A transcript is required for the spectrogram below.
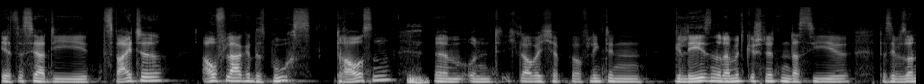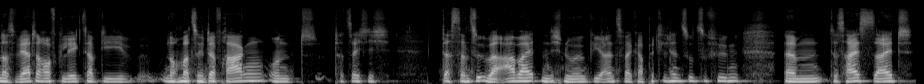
jetzt ist ja die zweite Auflage des Buchs draußen. Mhm. Ähm, und ich glaube, ich habe auf LinkedIn gelesen oder mitgeschnitten, dass sie, dass ihr besonders Wert darauf gelegt habt, die nochmal zu hinterfragen und tatsächlich das dann zu überarbeiten, nicht nur irgendwie ein, zwei Kapitel hinzuzufügen. Ähm, das heißt, seit,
